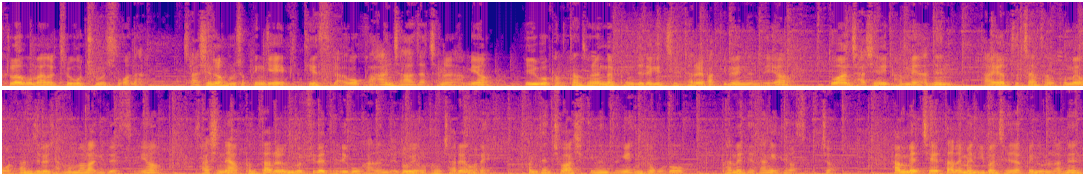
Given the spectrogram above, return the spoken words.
클럽 음악을 틀고 춤을 추거나 자신을 홈쇼핑계의 BTS라고 과한 자아자찬을 하며 일부 방탄소년단 팬들에게 질타를 받기도 했는데요. 또한 자신이 판매하는 다이어트차 상품의 원산지를 잘못 말하기도 했으며 자신의 아픈 딸을 응급실에 데리고 가는데도 영상 촬영을 해 컨텐츠화시키는 등의 행동으로 비판의 대상이 되었었죠. 한 매체에 따르면 이번 제작비 논란은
